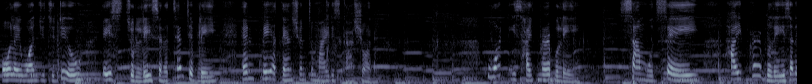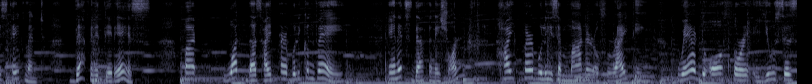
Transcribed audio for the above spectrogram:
All I want you to do is to listen attentively and pay attention to my discussion. What is hyperbole? Some would say hyperbole is an statement. Definitely it is. But what does hyperbole convey? In its definition, hyperbole is a manner of writing where the author uses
